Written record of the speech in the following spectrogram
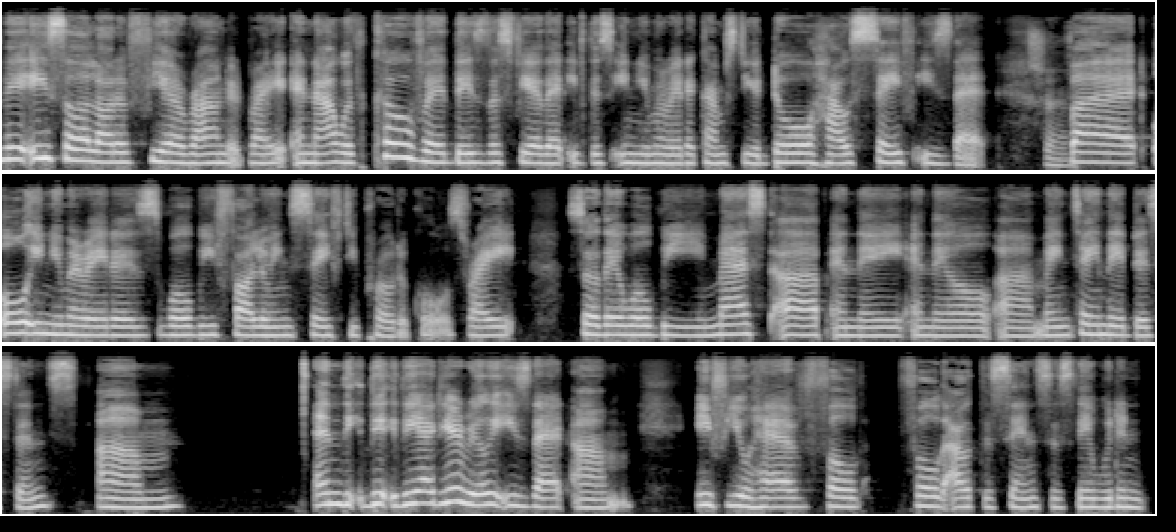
there is still a lot of fear around it, right? And now with COVID, there's this fear that if this enumerator comes to your door, how safe is that? Sure. But all enumerators will be following safety protocols, right? So they will be masked up and they and they'll uh, maintain their distance. Um, and the, the the idea really is that um, if you have filled filled out the census, there wouldn't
